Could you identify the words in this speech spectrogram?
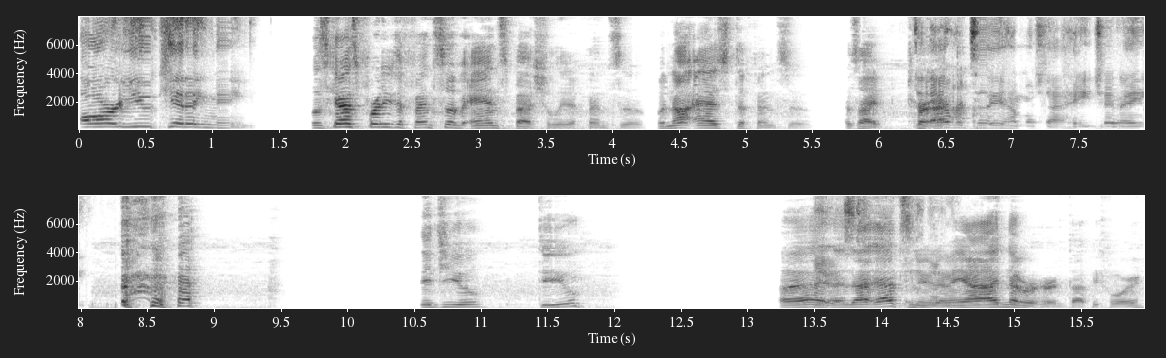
Are you kidding me? This guy's pretty defensive and specially defensive, but not as defensive as I. Did I ever tell you how much I hate Gen 8? Did you? Do you? Uh, Yes. that, that's Yes, new to me. I, I'd never heard that before.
